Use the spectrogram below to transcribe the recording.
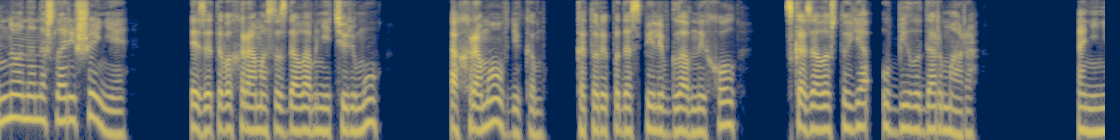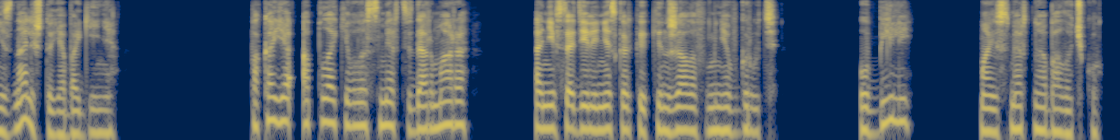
Но она нашла решение. Из этого храма создала мне тюрьму, а храмовникам, которые подоспели в главный холл, сказала, что я убила Дармара. Они не знали, что я богиня. Пока я оплакивала смерть Дармара, они всадили несколько кинжалов мне в грудь. Убили мою смертную оболочку.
